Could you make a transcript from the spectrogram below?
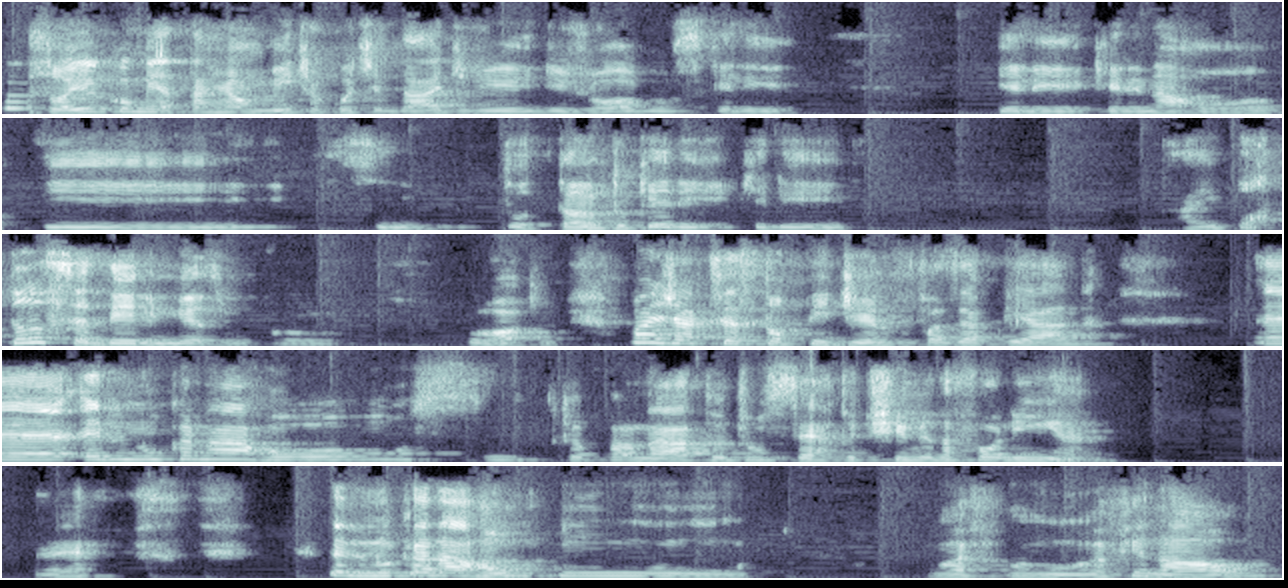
Eu só ia comentar realmente a quantidade de, de jogos que ele, que, ele, que ele narrou e assim, o tanto que ele, que ele. a importância dele mesmo pro, pro rock. Mas já que vocês estão pedindo pra fazer a piada, é, ele nunca narrou um, campeonato de um certo time da Folhinha. Né? Ele nunca narrou um, uma, uma, final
